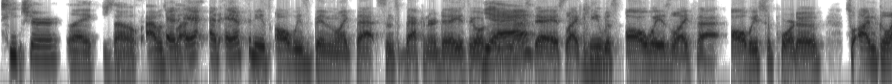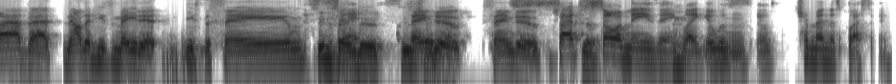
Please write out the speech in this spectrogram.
teacher. Like, so I was And, blessed. and Anthony's always been like that since back in our days, the old Yeah. OBS days. Like he Mhm. was always like that, always supportive. So I'm glad that now that he's made it, he's the same, He's the same dude. He's the same guy. dude, same dude. Such Yeah. so amazing. Like it was Mhm. a tremendous blessing.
